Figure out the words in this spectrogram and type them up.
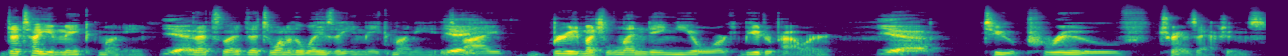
That's how you make money. yeah That's like that's one of the ways that you make money is Yeah. by pretty much lending your computer power yeah to prove transactions.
